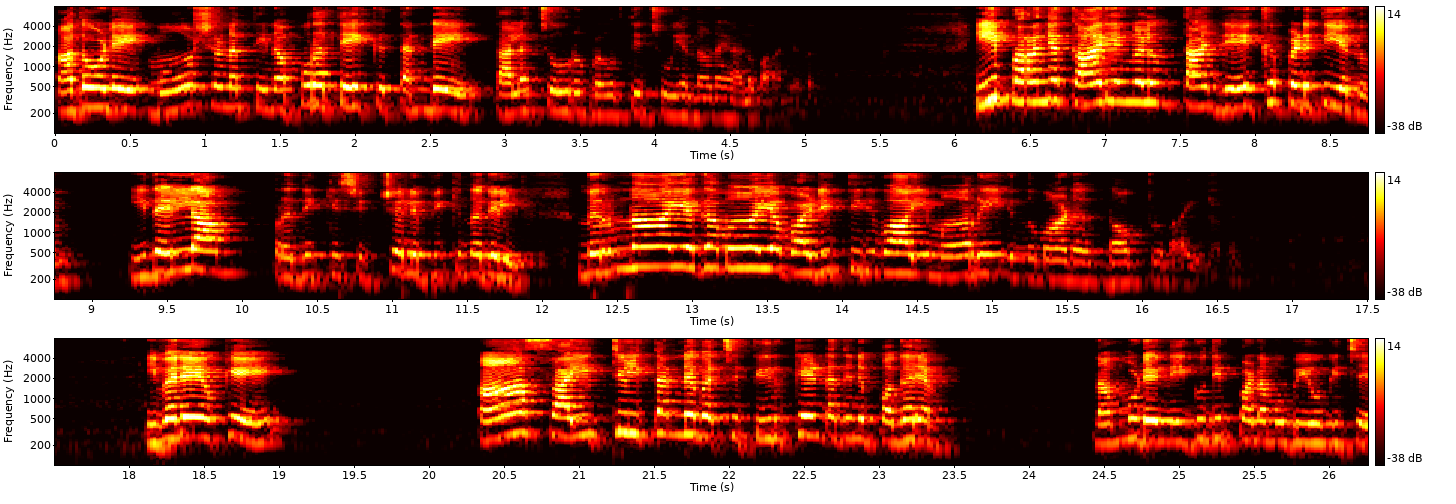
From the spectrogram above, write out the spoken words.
അതോടെ മോഷണത്തിനപ്പുറത്തേക്ക് തന്റെ തലച്ചോറ് പ്രവർത്തിച്ചു എന്നാണ് അയാൾ പറഞ്ഞത്. ഈ പറഞ്ഞ കാര്യങ്ങളും താൻ രേഖപ്പെടുത്തിയെന്നും ഇതെല്ലാം പ്രതിക്ക് ശിക്ഷ ലഭിക്കുന്നതിൽ നിർണായകമായ വഴിത്തിരിവായി മാറി എന്നുമാണ് ഡോക്ടർ പറയുന്നത്. ഇവനെയൊക്കെ ആ സൈറ്റിൽ തന്നെ വെച്ച് തീർക്കേണ്ടതിന് പകരം നമ്മുടെ നികുതി പണം ഉപയോഗിച്ച്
